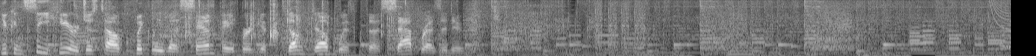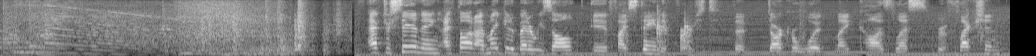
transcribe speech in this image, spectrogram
You can see here just how quickly the sandpaper gets gunked up with the sap residue. After sanding, I thought I might get a better result if I stained it first. The darker wood might cause less reflection.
